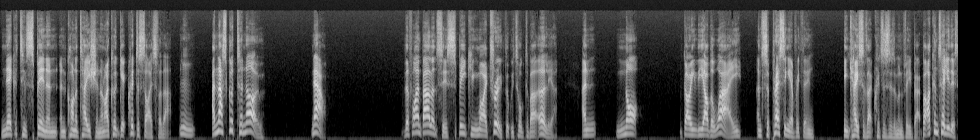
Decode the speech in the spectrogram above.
negative spin and, and connotation, and I could get criticized for that. Mm. And that's good to know. Now, the fine balance is speaking my truth that we talked about earlier and not going the other way and suppressing everything in case of that criticism and feedback. But I can tell you this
